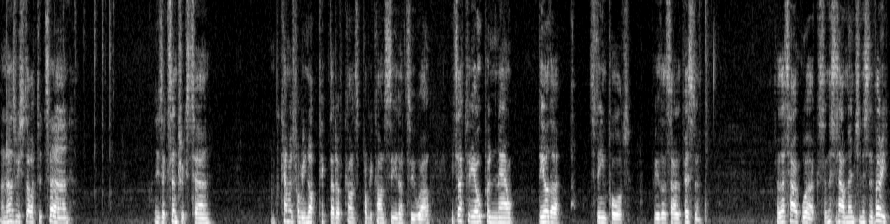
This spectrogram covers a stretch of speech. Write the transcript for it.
and as we start to turn these eccentrics turn and the camera's probably not picked that up can't, probably can't see that too well it's actually open now the other steam port the other side of the piston. So that's how it works and this is how I mentioned this is a very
